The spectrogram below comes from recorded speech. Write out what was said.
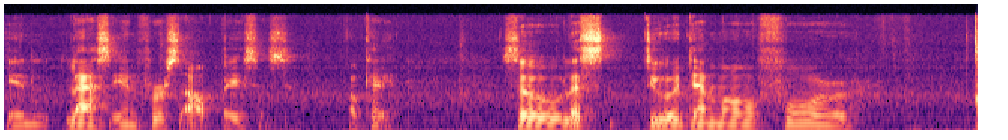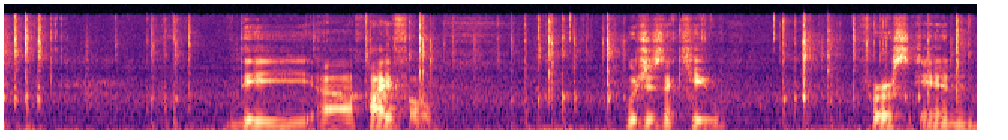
in last in first out basis. Okay. So let's do a demo for the uh, FIFO which is a queue first in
